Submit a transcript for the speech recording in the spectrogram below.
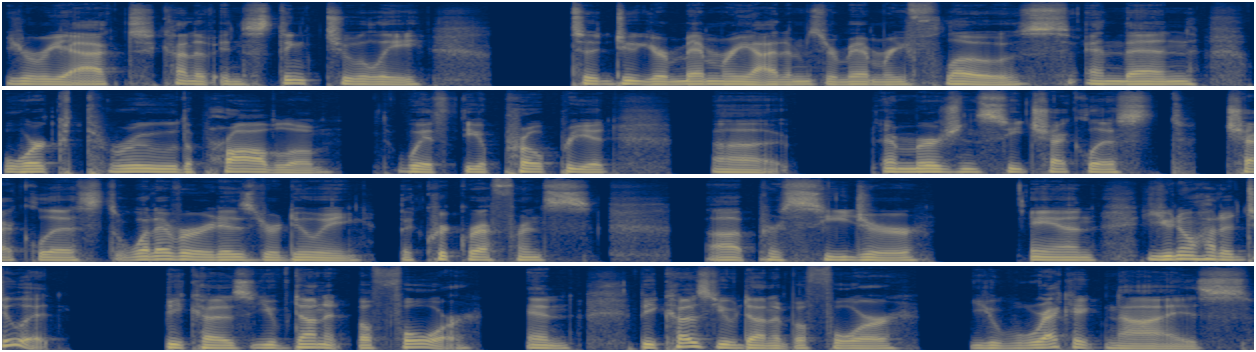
you react kind of instinctually to do your memory items, your memory flows, and then work through the problem with the appropriate uh, emergency checklist, checklist, whatever it is you're doing, the quick reference uh, procedure, and you know how to do it because you've done it before. And because you've done it before, you recognize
